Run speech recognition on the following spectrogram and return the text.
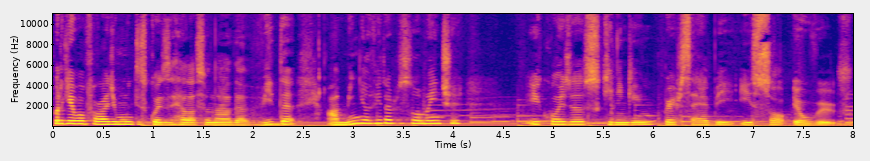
Porque eu vou falar de muitas coisas relacionadas à vida, à minha vida pessoalmente. E coisas que ninguém percebe e só eu vejo.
